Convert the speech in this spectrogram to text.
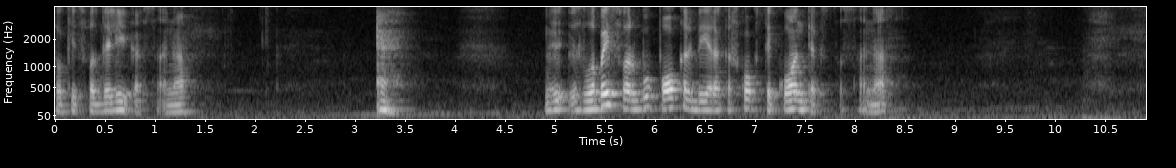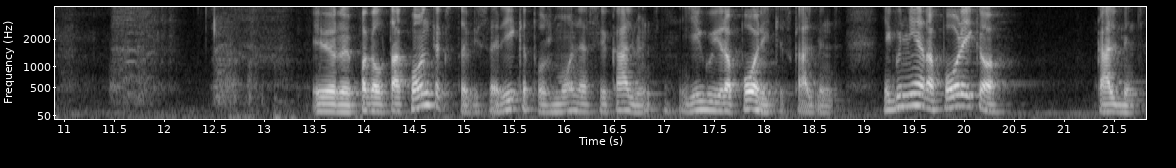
Tokis va dalykas, ne? Labai svarbu pokalbį yra kažkoks tai kontekstas, ne? Ir pagal tą kontekstą visą reikia to žmonės įkalbinti, jeigu yra poreikis kalbinti. Jeigu nėra poreikio kalbinti,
